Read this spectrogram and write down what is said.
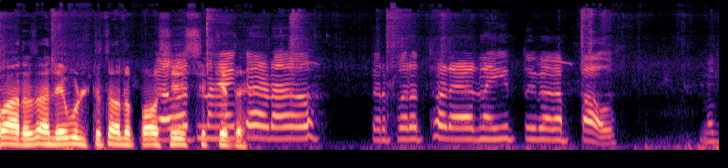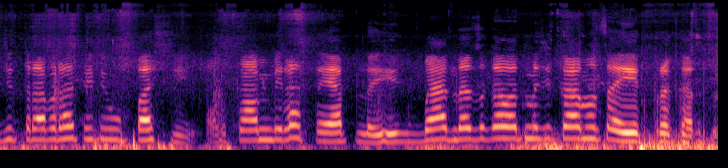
वारं झाले उलट चालू पाऊस गावात नाही शक्यता आहे काढावं तर परत थोड्या वेळानं येतोय बघा पाऊस. मग जित्राब राहते ती उपाशी. आणि काम बी राहतंय आपलं. हे बांधाचं गावात म्हणजे कामच आहे एक प्रकारचं.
